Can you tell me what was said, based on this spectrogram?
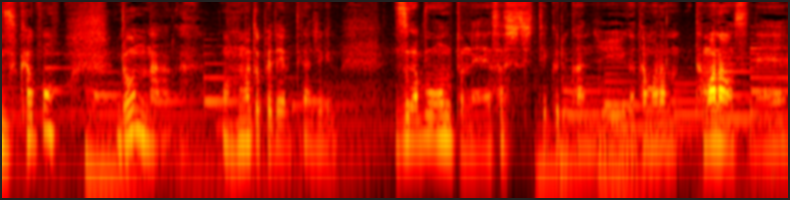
ズカボン？どんなオノマトペだよって感じだけど。ズガボーンとね刺してくる感じがたまらんたまらんすね。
